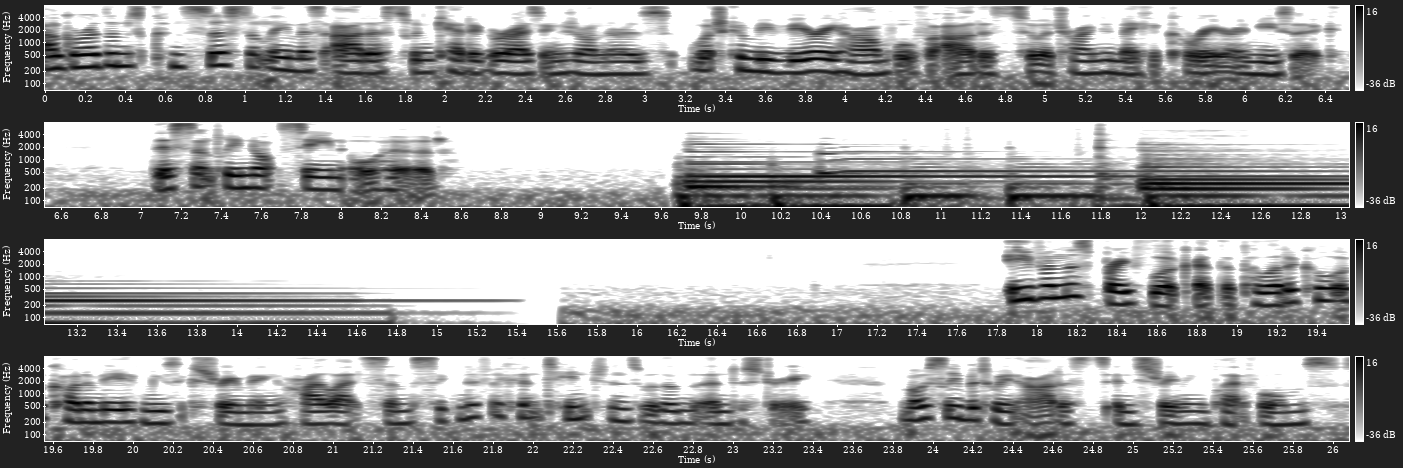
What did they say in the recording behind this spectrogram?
Algorithms consistently miss artists when categorizing genres, which can be very harmful for artists who are trying to make a career in music. They're simply not seen or heard. Even this brief look at the political economy of music streaming highlights some significant tensions within the industry, mostly between artists and streaming platforms.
